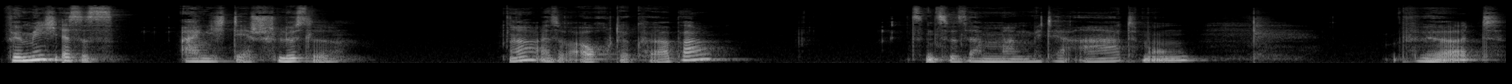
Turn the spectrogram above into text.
Für mich ist es eigentlich der Schlüssel Ne? also auch der Körper, im Zusammenhang mit der Atmung, wird,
